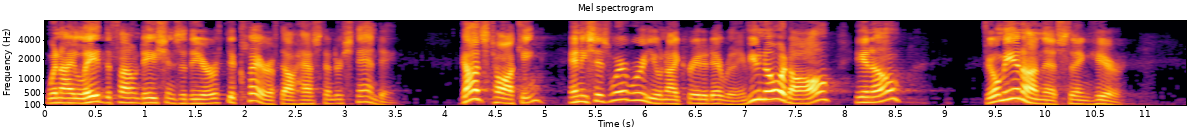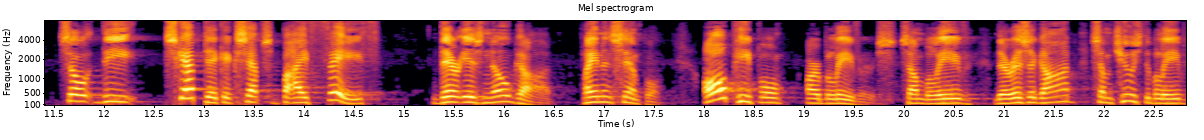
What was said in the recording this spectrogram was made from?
when I laid the foundations of the earth, declare if thou hast understanding. God's talking, and he says, Where were you when I created everything? If you know it all, you know, fill me in on this thing here. So the skeptic accepts by faith there is no God. Plain and simple. All people are believers. Some believe there is a God. Some choose to believe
